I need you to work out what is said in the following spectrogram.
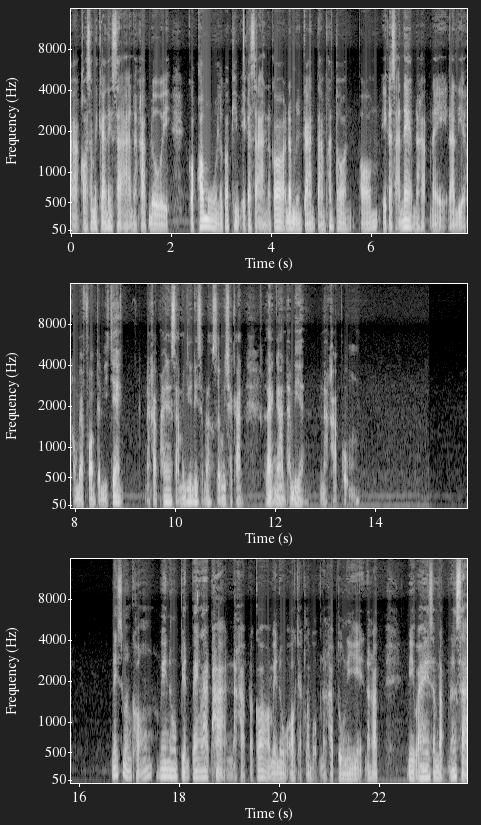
อขอสมัครการศึกษานะครับ โดยกรอกข้อมูลแล้วก็พิมพ์เอกสาร แล้วก็ดำเนินการตามขั้นตอนพร้อมเอกสารแนบนะครับ ในรายละเอียดของแบบฟอร์มจะมีแจ้งนะครับ ให้นักศึกษามายื่นที่สำนักเสริมวิชาการและงานทะเบียนนะครับผมในส่วนของเมนูเปลี่ยนแปลงรหัสผ่านนะครับ แล้วก็เมนูออกจากระบบนะครับ ตรงนี้นะครับ มีไว้ให้สำหรับนักศึกษา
